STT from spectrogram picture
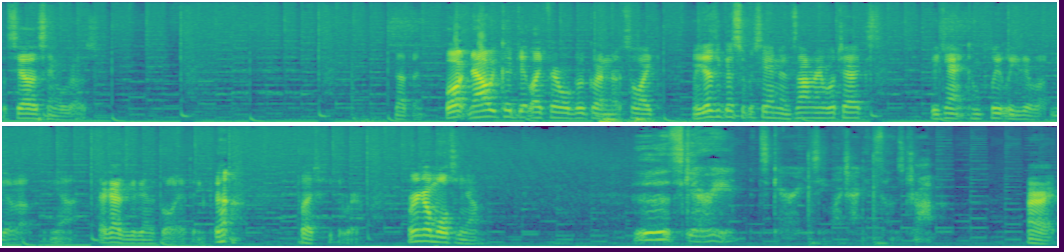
let's see how the single goes. Nothing. But now we could get like Farewell Goku and so like when he doesn't go Super Saiyan and it's not Rainbow Text, we can't completely give up. Give up. Yeah, that guy's getting his Broly, I think. but either way, we're gonna go multi now. Ugh, it's scary. It's scary. See my Dragon Stones drop. All right.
